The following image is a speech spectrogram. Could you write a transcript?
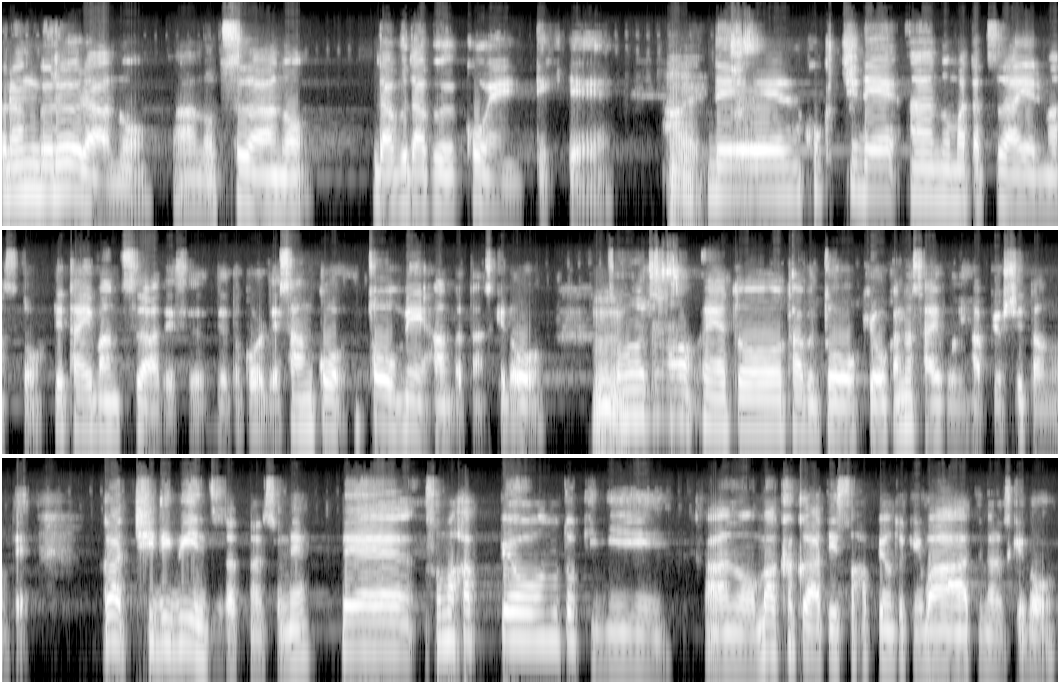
クラングルーラーのあのツアーのダブダブ公演行ってきて、はい。で、告知で、あの、またツアーやりますと。で、対バンツアーですっていうところで参考、東名阪だったんですけど、うんそのうちの、えっ、と、多分東京かな、最後に発表してたので、が Chilli Beans. だったんですよね。で、その発表の時に、あの、まあ、各アーティスト発表の時にわーってなるんですけど、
